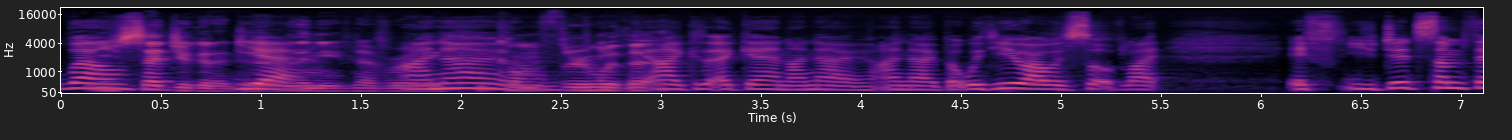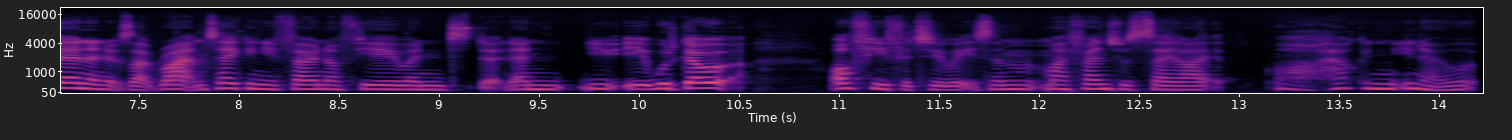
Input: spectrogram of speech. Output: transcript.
Well, you said you're gonna do it, yeah, but then you've never I know. come through with it. I, again, I know, I know. But with you, I was sort of like, if you did something and it was like, right, I'm taking your phone off you, and and you, it would go off you for two weeks, and my friends would say like, oh, how can you know?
